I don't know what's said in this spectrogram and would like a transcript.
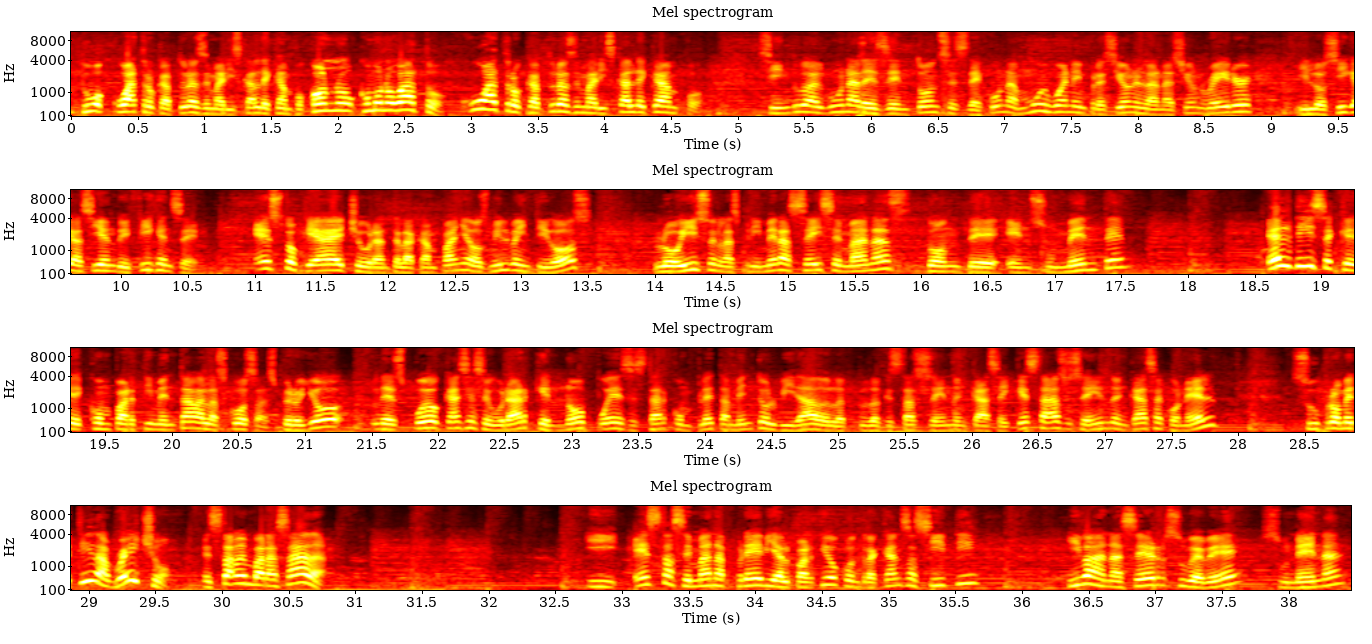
Tuvo cuatro capturas de mariscal de campo. Como, novato, cuatro capturas de mariscal de campo. Sin duda alguna, desde entonces dejó una muy buena impresión en la Nación Raider y lo sigue haciendo. Y fíjense, esto que ha hecho durante la campaña 2022 lo hizo en las primeras seis semanas, donde en su mente él dice que compartimentaba las cosas, pero yo les puedo casi asegurar que no puedes estar completamente olvidado de lo, que está sucediendo en casa. ¿Y qué estaba sucediendo en casa con él? Su prometida, Rachel, estaba embarazada. Y esta semana previa al partido contra Kansas City, iba a nacer su bebé, su nena,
